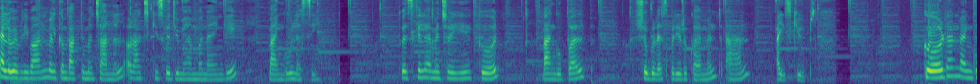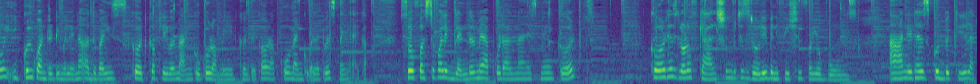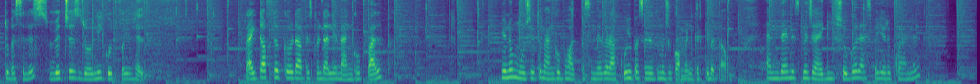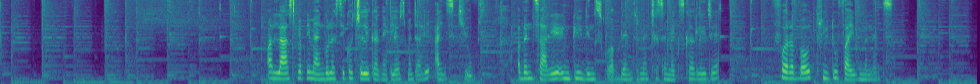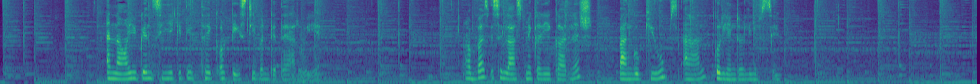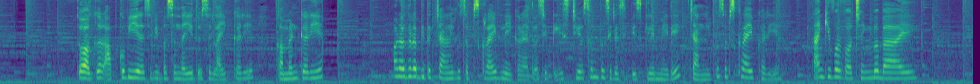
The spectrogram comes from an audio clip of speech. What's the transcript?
Hello everyone welcome back to my channel और आज की इस वीडियो में हम बनाएँगे मैंगो लस्सी तो इसके लिए हमें चाहिए curd mango pulp sugar as per your requirement and ice cubes curd and mango equal quantity में लेना अदरवाइज़ कर्ड का फ्लेवर मैंगो को डोमिनेट कर देगा और आपको मैंगो वाला ट्विस्ट नहीं आएगा. सो फ़र्स्ट ऑफ़ ऑल एक ब्लेंडर में आपको डालना है इसमें curd curd has lot of calcium which is really beneficial for your bones and it has good bacterial lactobacillus, which is really good for your health. Right after curd, आप इसमें डालिए mango pulp you know मुझे तो mango बहुत पसंद है। अगर आपको भी पसंद है तो मुझे कमेंट करके बताओ। एंड देन इसमें जाएगी sugar as per your requirement और लास्ट में अपनी मैंगो लस्सी को चिल करने के लिए उसमें डालिए आइस क्यूब्स अब इन सारे इंग्रेडिएंट्स को आप ब्लेंडर में अच्छे से मिक्स कर लीजिए for about three to five minutes and now you can see ये कितनी थिक और टेस्टी बन के तैयार हुई है। अब बस इसे लास्ट में करिए garnish mango cubes and coriander leave से। तो अगर आपको भी ये रेसिपी पसंद आई है तो इसे लाइक करिए कमेंट करिए। और अगर अभी तक चैनल को सब्सक्राइब नहीं करा है तो ऐसी टेस्टी और सिंपल सी रेसिपीज़ के लिए मेरे चैनल को सब्सक्राइब करिए। Thank you for watching bye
